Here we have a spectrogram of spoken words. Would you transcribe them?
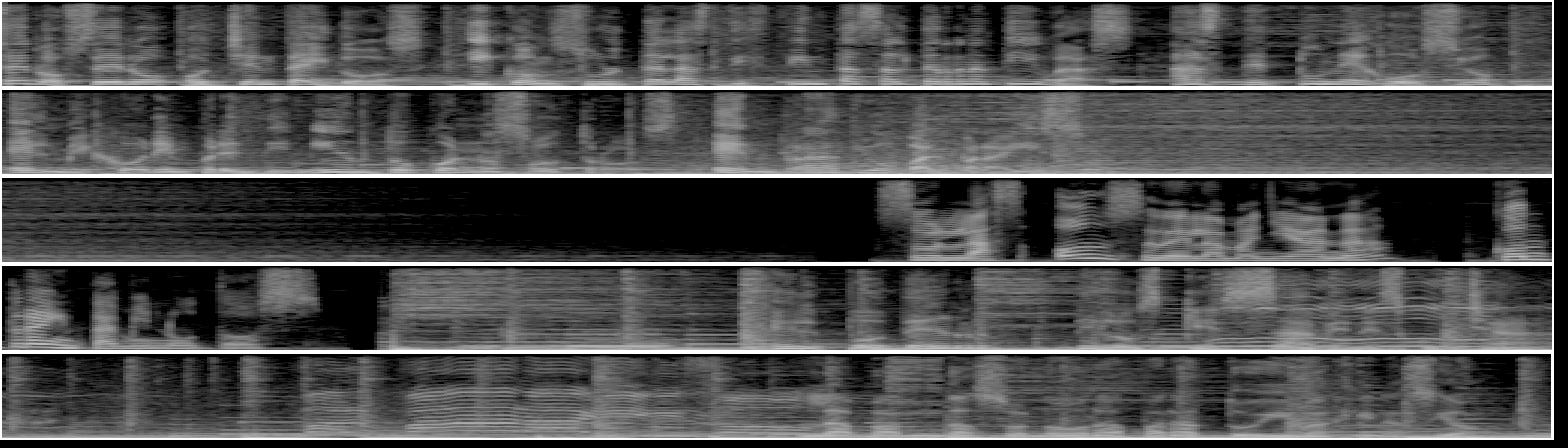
0082 y consulta las distintas alternativas. Haz de tu negocio el mejor emprendimiento con nosotros en Radio Valparaíso. Son las 11 de la mañana con 30 minutos. El poder de los que saben escuchar. La banda sonora para tu imaginación.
